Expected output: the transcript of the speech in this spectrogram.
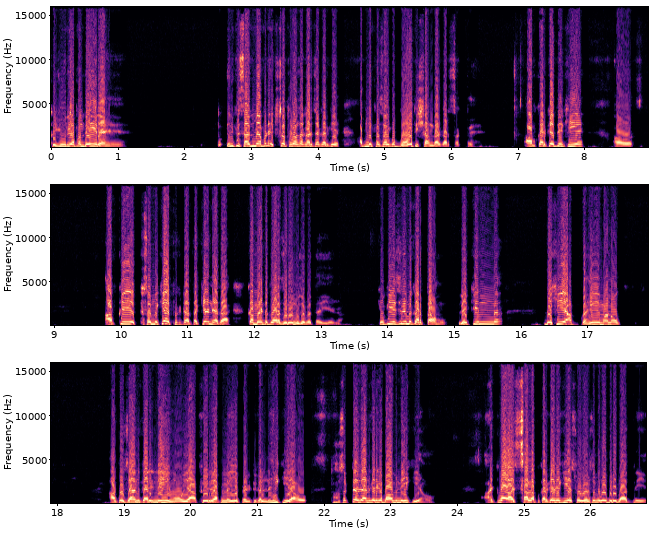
तो यूरिया अपन दे ही रहे हैं। तो इनके साथ में अपन एक्स्ट्रा थोड़ा सा खर्चा करके अपनी फ़सल को बहुत ही शानदार कर सकते हैं। आप करके देखिए और आपके फ़सल में क्या इफ़ेक्ट आता क्या नहीं आता कमेंट द्वारा ज़रूर मुझे बताइएगा। क्योंकि इसलिए मैं करता हूँ। लेकिन, देखिए, आप कहीं मानो आपको जानकारी नहीं हो या फिर आपने ये प्रैक्टिकल नहीं किया हो तो हो सकता है जानकारी के भाव में नहीं किया हो। एक बार आज साल आप करके देखिए, सौ डेढ़ सौ कोई बड़ी बात नहीं है।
